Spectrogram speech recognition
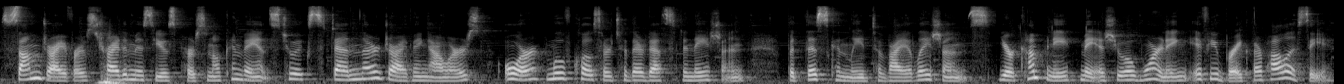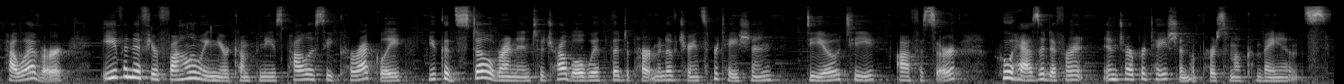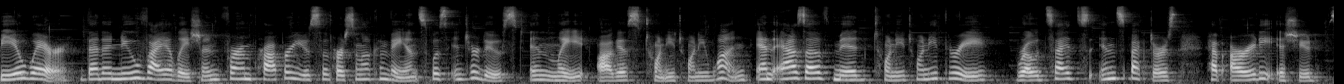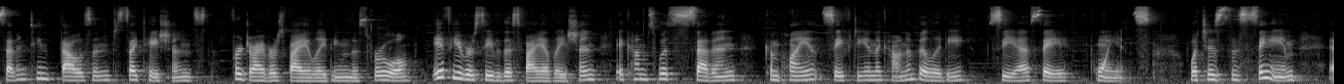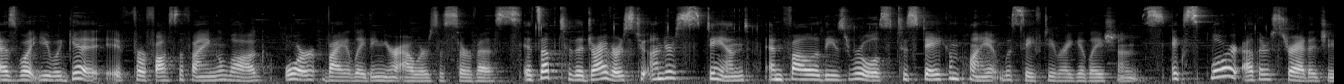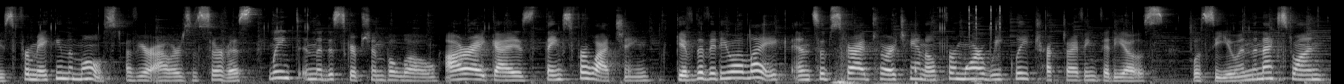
Some drivers try to misuse personal conveyance to extend their driving hours or move closer to their destination, but this can lead to violations. Your company may issue a warning if you break their policy. However, even if you're following your company's policy correctly, you could still run into trouble with the Department of Transportation DOT officer who has a different interpretation of personal conveyance. Be aware that a new violation for improper use of personal conveyance was introduced in late August 2021, and as of mid 2023, roadside inspectors have already issued 17,000 citations for drivers violating this rule. If you receive this violation, it comes with seven Compliance, Safety, and Accountability CSA points. Which is the same as what you would get for falsifying a log or violating your hours of service. It's up to the drivers to understand and follow these rules to stay compliant with safety regulations. Explore other strategies for making the most of your hours of service linked in the description below. All right guys, thanks for watching. Give the video a like and subscribe to our channel for more weekly truck driving videos. We'll see you in the next one.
